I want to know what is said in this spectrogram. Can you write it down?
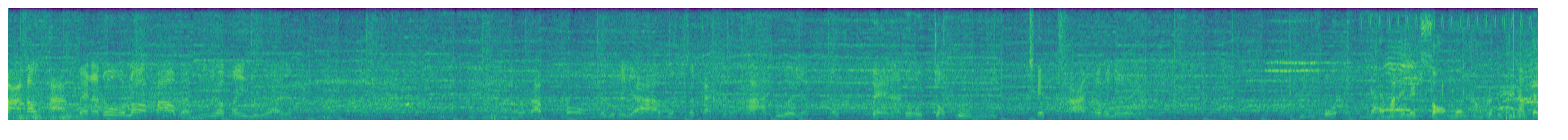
มาเข้าทางเบรนาโดล่อเป้าแบบนี้ก็ไม่เหลือครับรับของอยุธยาหม่งสกัดกันพลาดด้วยครับแล้วเบรนาโดจบลูกนี้เช็ดคานเข้าไปเลยครับยิงโหดย้ายมาในเล็ก2หม่งทำประตูที่นำแต่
